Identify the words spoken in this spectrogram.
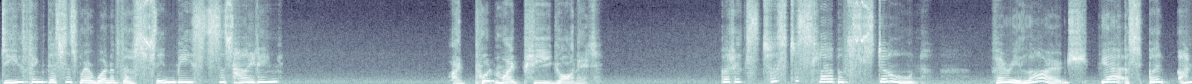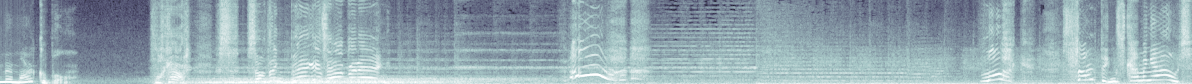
Do you think this is where one of those sin beasts is hiding? I put my peeg on it. But it's just a slab of stone. Very large, yes, but unremarkable. Look out! S something big is happening! Ah! Look! Something's coming out!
